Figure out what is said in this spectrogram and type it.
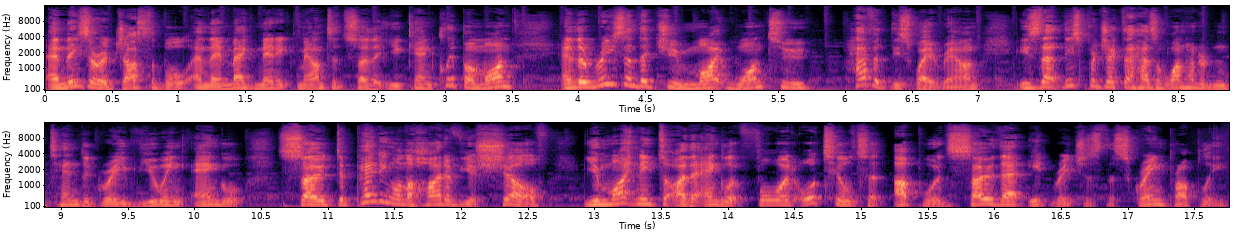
And these are adjustable and they're magnetic mounted so that you can clip them on. And the reason that you might want to have it this way round is that this projector has a 110 degree viewing angle. So depending on the height of your shelf, you might need to either angle it forward or tilt it upwards so that it reaches the screen properly.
